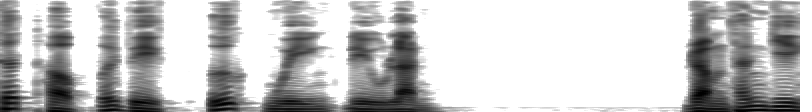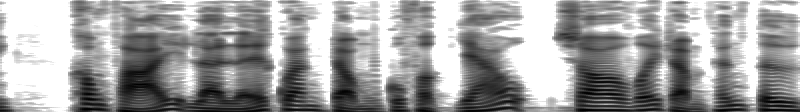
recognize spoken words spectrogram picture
thích hợp với việc ước nguyện điều lành. Rằm tháng Giêng không phải là lễ quan trọng của Phật giáo so với rằm tháng Tư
